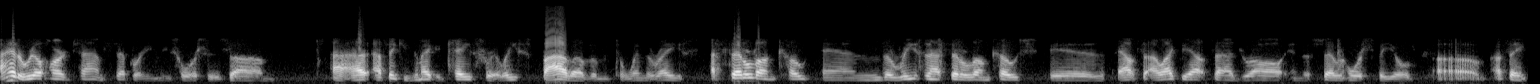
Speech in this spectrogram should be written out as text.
I had a real hard time separating these horses. Um, I, I think you can make a case for at least five of them to win the race. I settled on Coach, and the reason I settled on Coach is outside. I like the outside draw in the seven horse field. Uh, I think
